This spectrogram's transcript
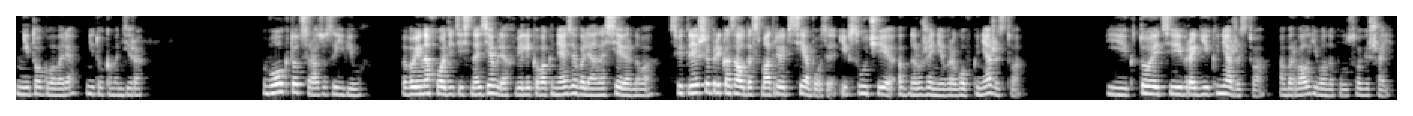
Не то главаря, не то командира. Волк тот сразу заявил. «Вы находитесь на землях великого князя Валиана Северного. Светлейший приказал досматривать все обозы, и в случае обнаружения врагов княжества...» «И кто эти враги княжества?» — оборвал его на полуслове Шай.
